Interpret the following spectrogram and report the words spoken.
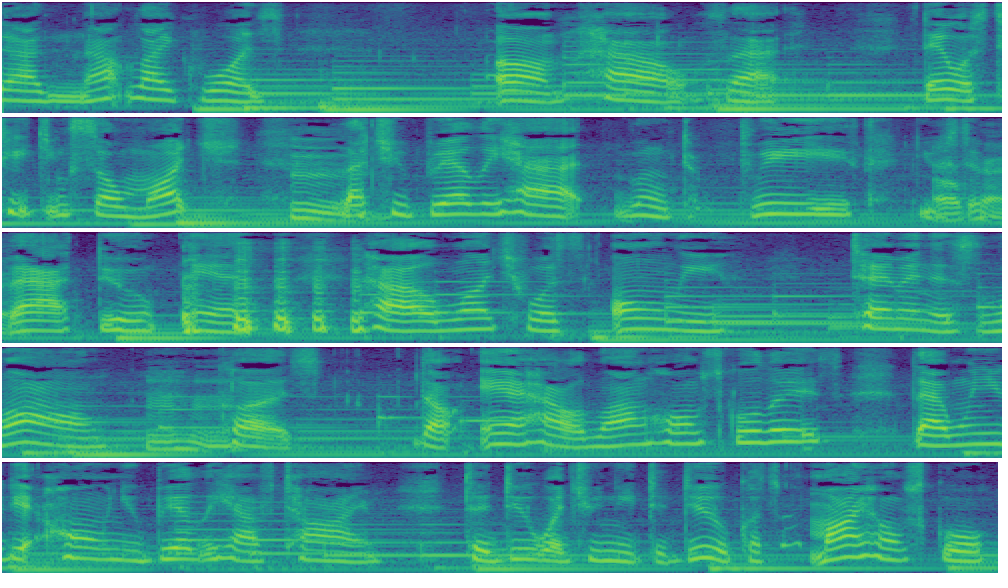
i did not like was um how that they was teaching so much mm. that you barely had room to breathe use okay. the bathroom and how lunch was only 10 minutes long because mm-hmm the and how long homeschool is that when you get home you barely have time to do what you need to do because my homeschool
